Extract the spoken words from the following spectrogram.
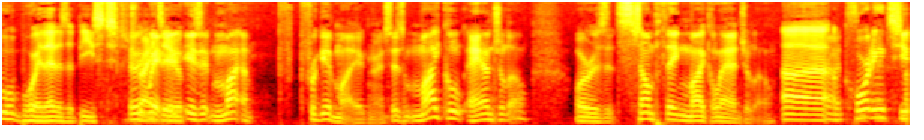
oh boy, that is a beast to try Wait, to. is it my? uh, forgive my ignorance. Is it Michelangelo, or is it something Michelangelo? uh, No, according it's to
